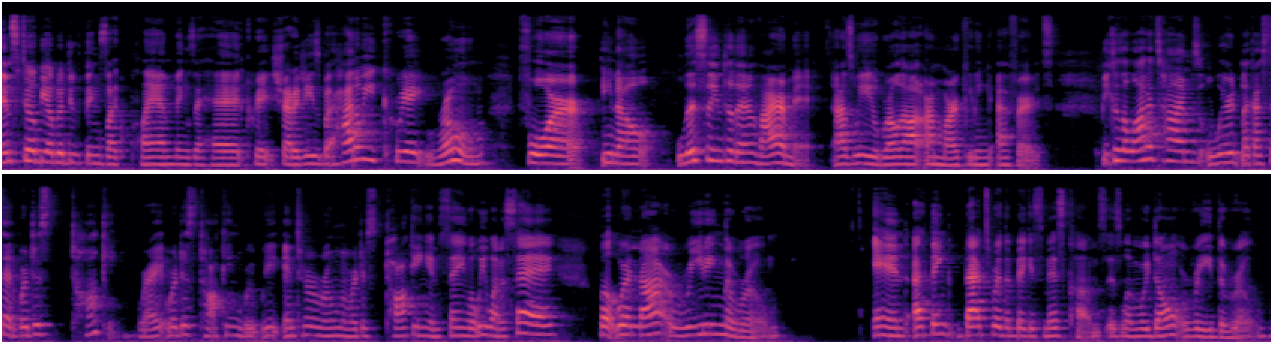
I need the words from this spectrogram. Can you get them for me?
and still be able to do things like plan things ahead, create strategies. But how do we create room for, you know, listening to the environment as we roll out our marketing efforts? Because a lot of times we're, like I said, we're just talking, right? We're just talking. We, we enter a room and we're just talking and saying what we want to say, but we're not reading the room. And I think that's where the biggest miss comes is when we don't read the room.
